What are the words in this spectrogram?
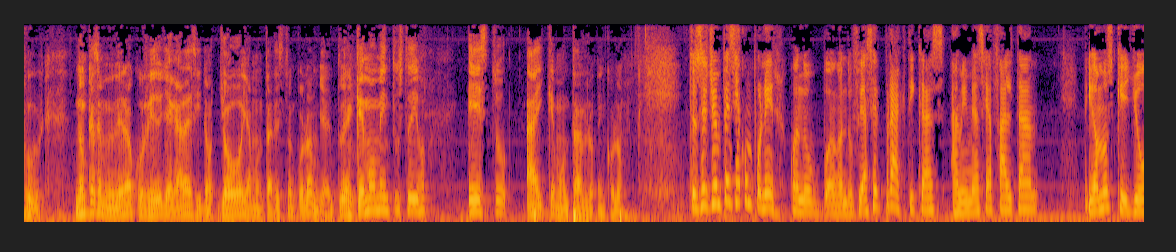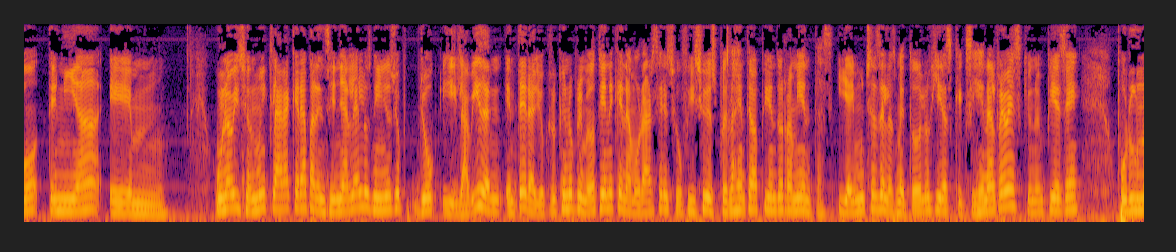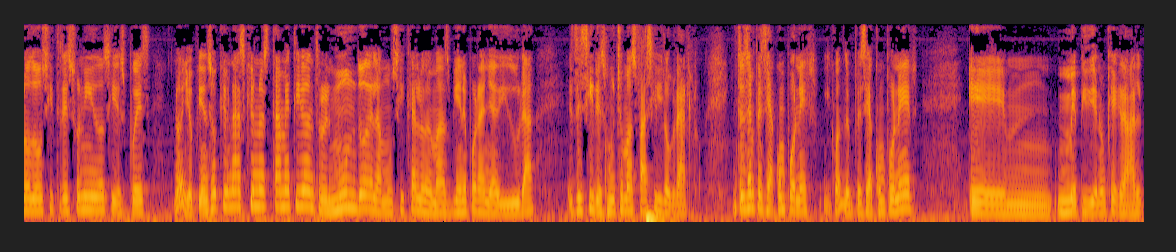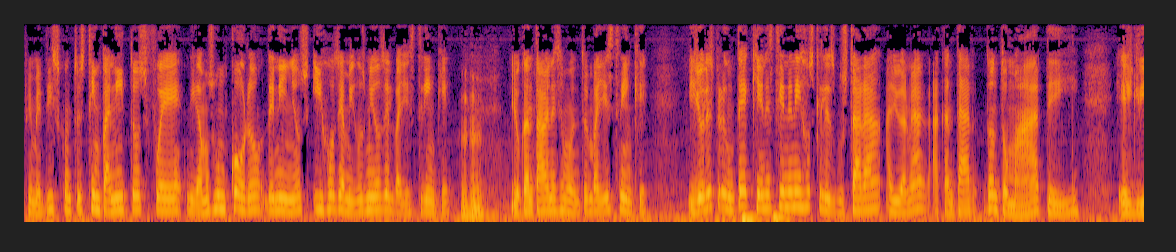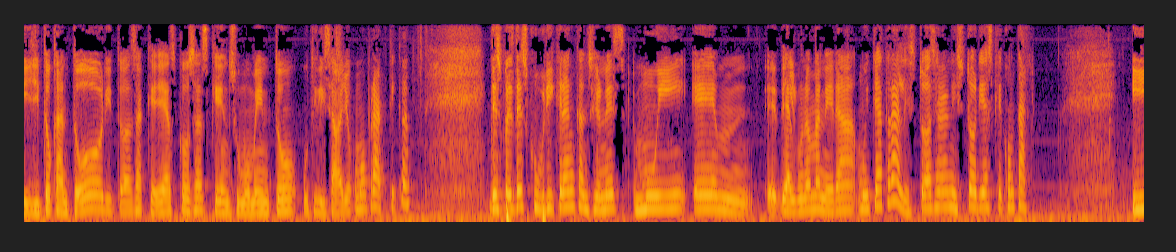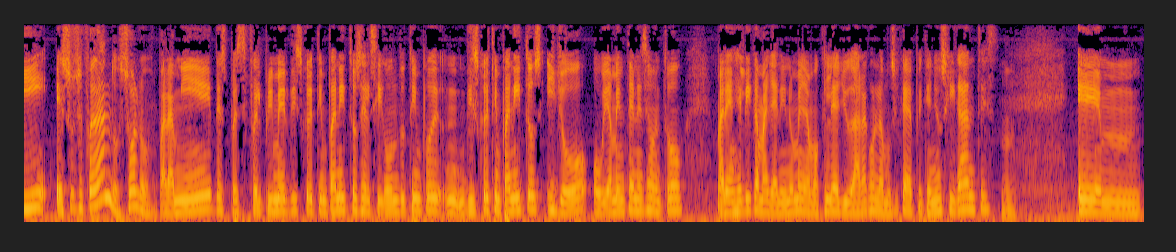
nunca se me hubiera ocurrido llegar a decir, no, yo voy a montar esto en Colombia. Entonces, ¿en qué momento usted dijo, esto hay que montarlo en Colombia? Entonces yo empecé a componer. Cuando, cuando fui a hacer prácticas, a mí me hacía falta, digamos que yo tenía em, una visión muy clara que era para enseñarle a los niños yo, yo y la vida en- entera. Yo creo que uno primero tiene que enamorarse de su oficio y después la gente va pidiendo herramientas. Y hay muchas de las metodologías que exigen al revés, que uno empiece por uno, dos y tres sonidos y después... No, yo pienso que una vez que uno está metido dentro del mundo de la música, lo demás viene por añadidura es decir, es mucho más fácil lograrlo. Entonces empecé a componer y cuando empecé a componer eh, me pidieron que grabara el primer disco. Entonces Timpanitos fue, digamos, un coro de niños, hijos de amigos míos del Ballestrinque. Yo cantaba en ese momento en Ballestrinque. Y yo les pregunté, ¿quiénes tienen hijos que les gustara ayudarme a, a cantar Don Tomate y el grillito cantor y todas aquellas cosas que en su momento utilizaba yo como práctica? Después descubrí que eran canciones muy, eh, eh, de alguna manera, muy teatrales. Todas eran historias que contar. Y eso se fue dando solo. Para mí, después fue el primer disco de Timpanitos, el segundo tiempo de- mm, disco de Timpanitos, y yo, obviamente, en ese momento, María Angélica Mayarino me llamó a que le ayudara con la música de Pequeños Gigantes. Em,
